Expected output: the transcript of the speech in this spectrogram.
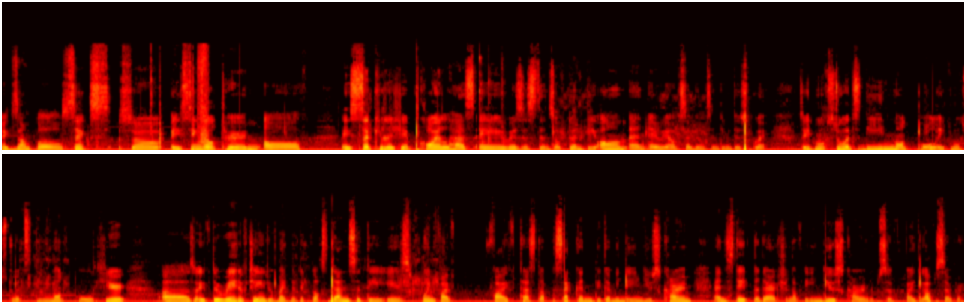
Example 6. So a single turn of a circular shaped coil has a resistance of 20 ohm and area of 7 centimeter square. So it moves towards the north pole. It moves towards the north pole here. Uh, so if the rate of change of magnetic flux density is 0.55 Tesla per second, determine the induced current and state the direction of the induced current observed by the observer.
